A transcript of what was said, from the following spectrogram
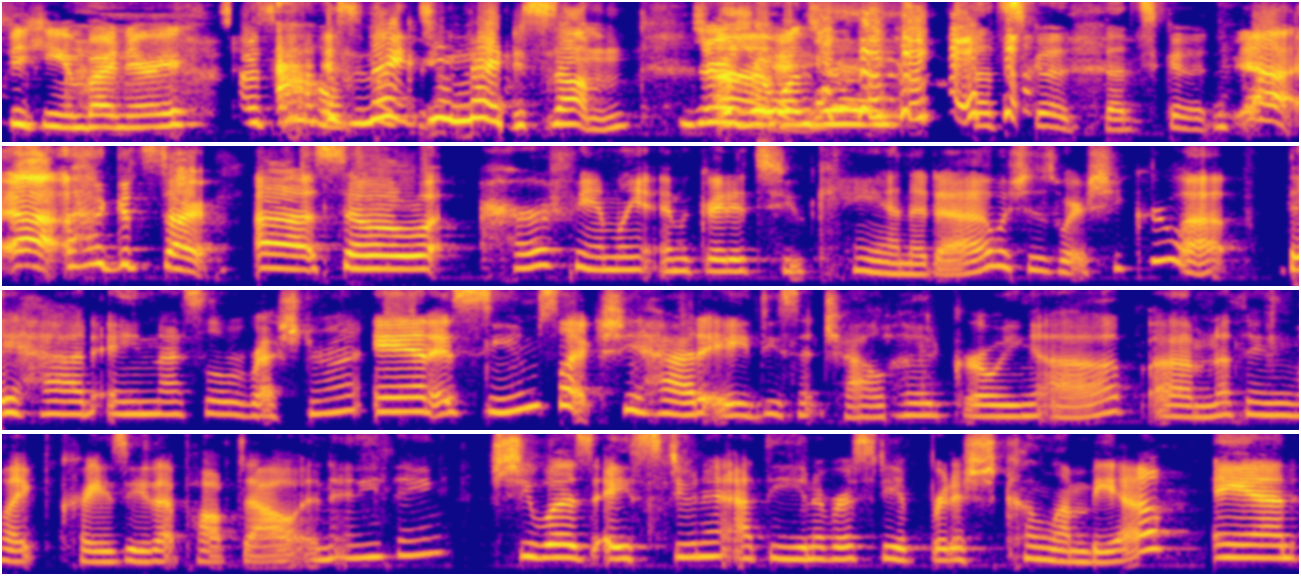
Speaking in binary, So it's, Ow, it's okay. 1990 something. zero zero Okay. one zero one. That's good. That's good. yeah, yeah, good start. Uh, so her family immigrated to Canada, which is where she grew up. They had a nice little restaurant, and it seems like she had a decent childhood growing up. Um, nothing like crazy that popped out and anything. She was a student at the University of British Columbia, and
